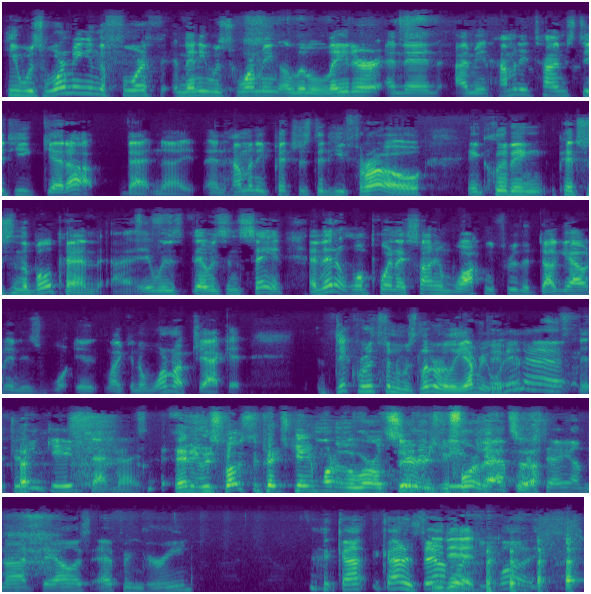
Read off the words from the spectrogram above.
he was warming in the fourth, and then he was warming a little later, and then I mean, how many times did he get up that night, and how many pitches did he throw, including pitches in the bullpen? Uh, It was that was insane. And then at one point, I saw him walking through the dugout in his in, like in a warm up jacket. Dick Ruthven was literally everywhere. Didn't, uh, It- didn't Gabe, that night. And he was supposed to pitch game one of the World Series didn't Gabe before that. Kapler So say I'm not Dallas effing Green? It kind of sounds did. like he was.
